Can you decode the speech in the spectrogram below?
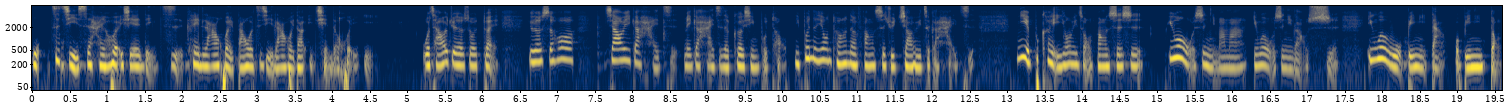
我自己是还会有一些理智，可以拉回，把我自己拉回到以前的回忆，我才会觉得说，对，有的时候教一个孩子，每个孩子的个性不同，你不能用同样的方式去教育这个孩子，你也不可以用一种方式是，因为我是你妈妈，因为我是你老师，因为我比你大，我比你懂，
